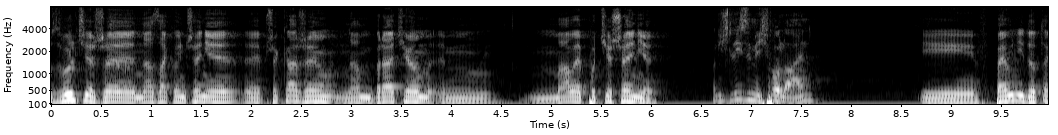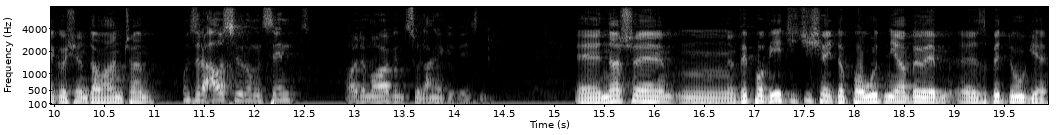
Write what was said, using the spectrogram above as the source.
Pozwólcie, że na zakończenie e, przekażę nam braciom małe pocieszenie Und ich schließe mich voll ein. i w pełni do tego się dołączam. Unsere Ausführungen sind heute Morgen zu lange gewesen. E, Nasze mm, wypowiedzi dzisiaj do południa były e, zbyt długie.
